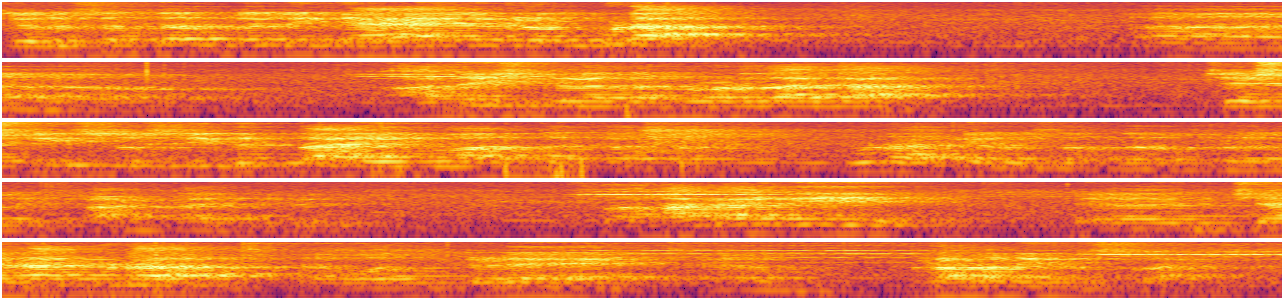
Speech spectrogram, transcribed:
ಕೆಲವು ಸಂದರ್ಭದಲ್ಲಿ ನ್ಯಾಯಾಲಯಗಳು ಕೂಡ ಆದೇಶಗಳನ್ನು ನೋಡಿದಾಗ ಜಸ್ಟಿಸು ಸಿಗುತ್ತಾ ಇಲ್ವಾ ಅಂತಕ್ಕಂಥದ್ದು ಕೂಡ ಕೆಲವು ಸಂದರ್ಭಗಳಲ್ಲಿ ಕಾಣ್ತಾ ಇದ್ದೀವಿ. ಸೊ ಹಾಗಾಗಿ ಜನ ಕೂಡ ಒಂದು ಕಡೆ ಆ, ಭ್ರಮ ನಿಲ್ಲಿಸಲಾಗಿದೆ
